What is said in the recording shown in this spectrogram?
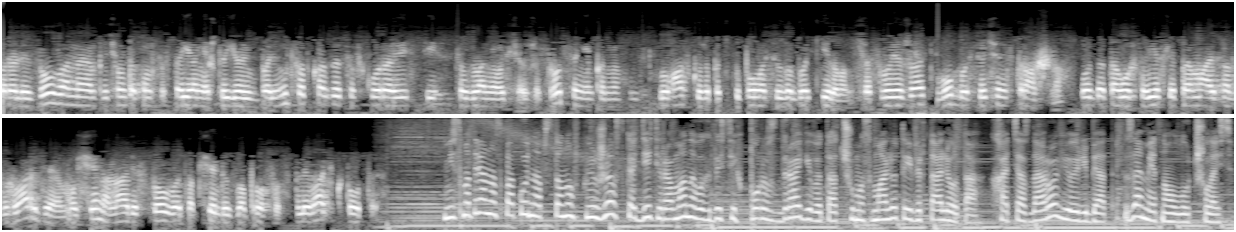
парализованная, причем в таком состоянии, что ее и в больницу отказывается скоро вести. Созванивалась сейчас же с родственниками. Луганск уже почти полностью заблокирован. Сейчас выезжать в область очень страшно. Вот до того, что если поймает Нацгвардия, мужчина она арестовывает вообще без вопросов. Сплевать кто ты. Несмотря на спокойную обстановку Ижевска, дети Романовых до сих пор вздрагивают от шума самолета и вертолета, хотя здоровье у ребят заметно улучшилось.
